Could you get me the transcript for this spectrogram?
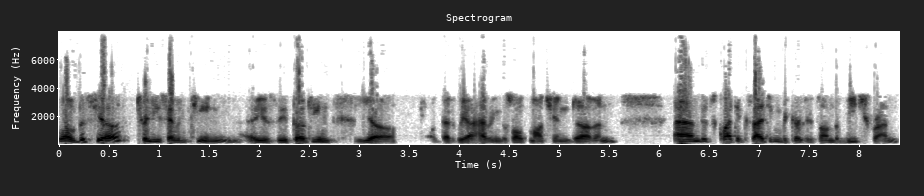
Well, this year, 2017, is the 13th year that we are having the Salt March in Durban. And it's quite exciting because it's on the beachfront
